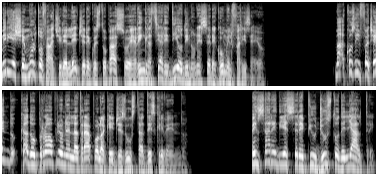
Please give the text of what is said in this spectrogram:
Mi riesce molto facile leggere questo passo e ringraziare Dio di non essere come il fariseo. Ma così facendo cado proprio nella trappola che Gesù sta descrivendo. Pensare di essere più giusto degli altri,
